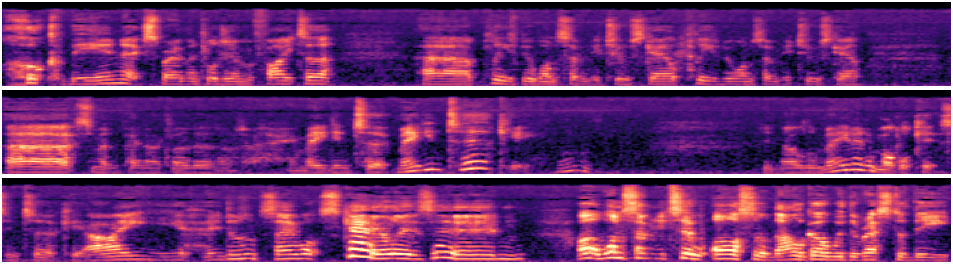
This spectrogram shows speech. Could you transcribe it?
Huckebein Experimental German Fighter. Uh, please be 172 scale. Please be 172 scale. Uh, cement paint iCloud. Uh, made in Turkey. Made in Turkey. Hmm. Didn't know they made any model kits in Turkey. I. It doesn't say what scale it's in. Oh, 172. Awesome. That'll go with the rest of the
